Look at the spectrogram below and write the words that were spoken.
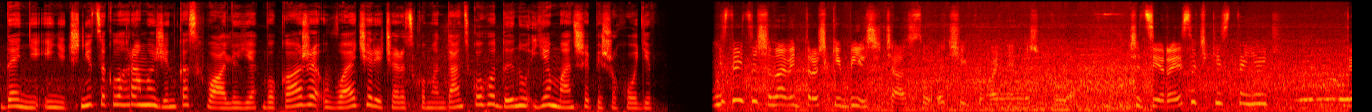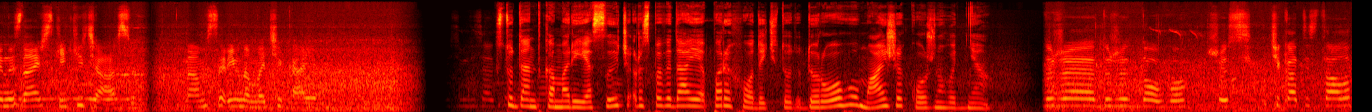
Денні і нічні циклограми жінка схвалює, бо каже, ввечері через комендантську годину є менше пішоходів. Мені здається, що навіть трошки більше часу очікування, ніж було. Що ці рисочки стають, ти не знаєш скільки часу. Нам все рівно ми чекаємо. Студентка Марія Сич розповідає, переходить тут дорогу майже кожного дня. Дуже дуже довго щось чекати стало.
